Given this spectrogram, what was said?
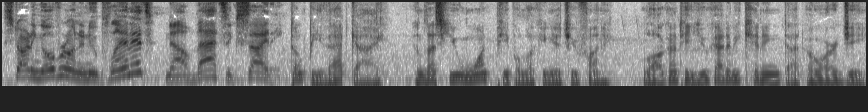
Starting over on a new planet? Now that's exciting. Don't be that guy unless you want people looking at you funny. Log on to yougottabekidding.org.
